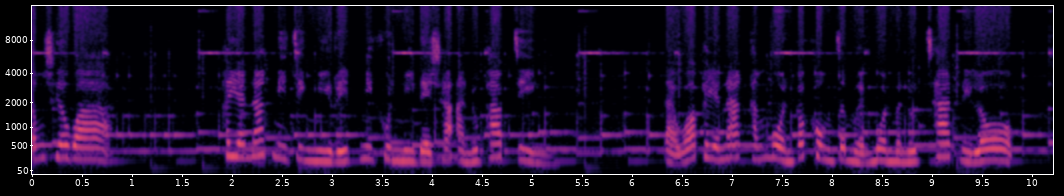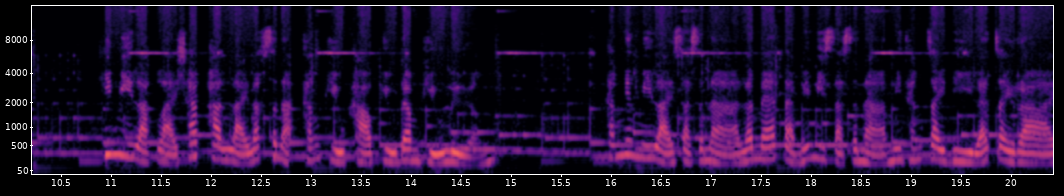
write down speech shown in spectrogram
ต้องเชื่อว่า พญานาคมีจริงมีฤทธิ์มีคุณมีเดชะอนุภาพจริง แต่ว่าพญานาคทั้งมวลก็คงจะเหมือนมวลมนุษย์ชาติในโลก ที่มีหลากหลายชาติพันธุ์หลายลักษณะทั้งผิวขาวผิวดำผิวเหลือง ทั้งยังมีหลายศาสนาและแม้แต่ไม่มีศาสนามีทั้งใจดีและใจร้าย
